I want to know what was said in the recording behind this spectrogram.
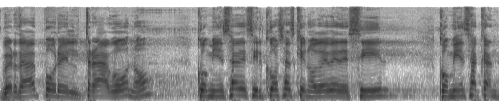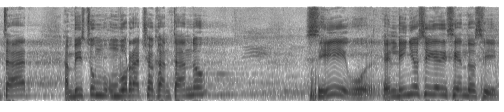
¿verdad? Por el trago, ¿no? Comienza a decir cosas que no debe decir, comienza a cantar. ¿Han visto un, borracho cantando? Sí, el niño sigue diciendo sí.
